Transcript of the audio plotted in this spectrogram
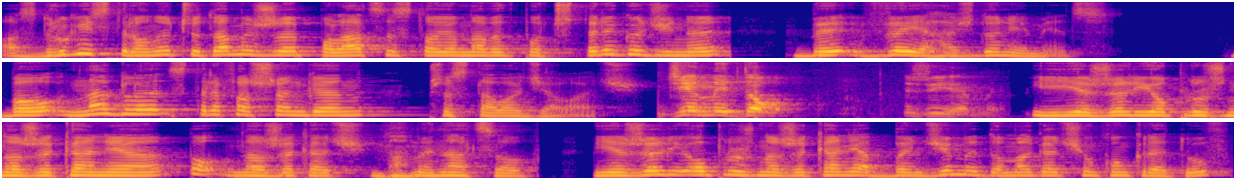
A z drugiej strony czytamy, że Polacy stoją nawet po 4 godziny, by wyjechać do Niemiec. Bo nagle strefa Schengen przestała działać. gdzie my do żyjemy. I jeżeli oprócz narzekania, bo narzekać mamy na co, jeżeli oprócz narzekania będziemy domagać się konkretów,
